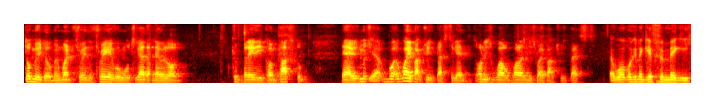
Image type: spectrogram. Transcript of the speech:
dummied them and went through the three of them all together. And they were like completely gone past them. Yeah, he's much yep. way back to his best again. On his well, well on his way back to his best. And what we're going to give for Miggy?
